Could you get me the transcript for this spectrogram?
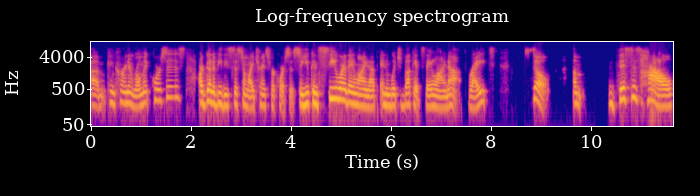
um, concurrent enrollment courses are going to be these system-wide transfer courses. So you can see where they line up and which buckets they line up, right? So um, this is how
